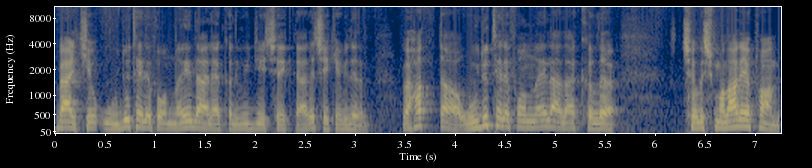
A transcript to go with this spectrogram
Belki uydu telefonlarıyla alakalı video içeriklerde çekebilirim. Ve hatta uydu telefonlarıyla alakalı çalışmalar yapan,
